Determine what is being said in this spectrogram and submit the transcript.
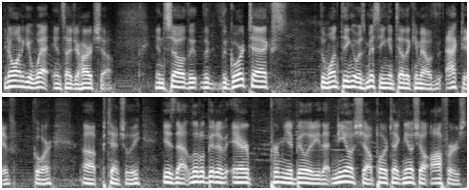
you don't want to get wet inside your hard shell and so the, the, the Gore-Tex, the one thing it was missing until they came out with active Gore, uh, potentially, is that little bit of air permeability that Neo Shell, Polartec Neo Shell offers.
